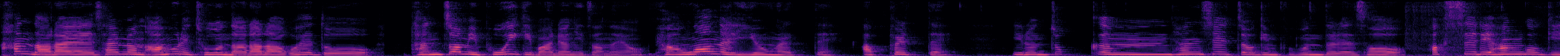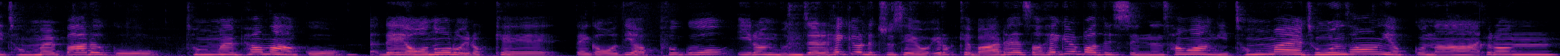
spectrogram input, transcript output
한 나라에 살면 아무리 좋은 나라라고 해도 단점이 보이기 마련이잖아요. 병원을 이용할 때, 아플 때, 이런 조금 현실적인 부분들에서 확실히 한국이 정말 빠르고 정말 편하고 내 언어로 이렇게 내가 어디 아프고 이런 문제를 해결해 주세요 이렇게 말해서 해결받을 수 있는 상황이 정말 좋은 상황이었구나 그런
